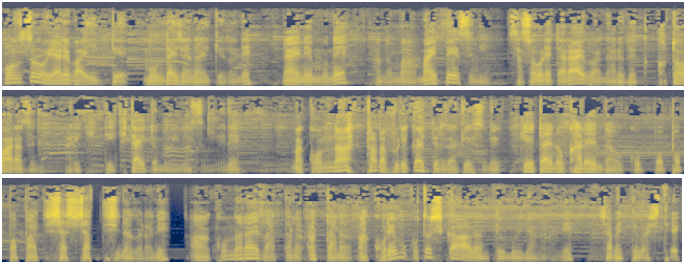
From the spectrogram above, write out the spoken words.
本数をやればいいって問題じゃないけどね。来年もね、あの、まあ、マイペースに誘われたライブはなるべく断らずに張り切っていきたいと思いますんでね。まあ、こんな、ただ振り返ってるだけですね。携帯のカレンダーをこう、パッパッパッパってシャッシャってしながらね。ああ、こんなライブあったな、あったな。あ、これも今年か、なんて思いながらね、喋ってまして。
